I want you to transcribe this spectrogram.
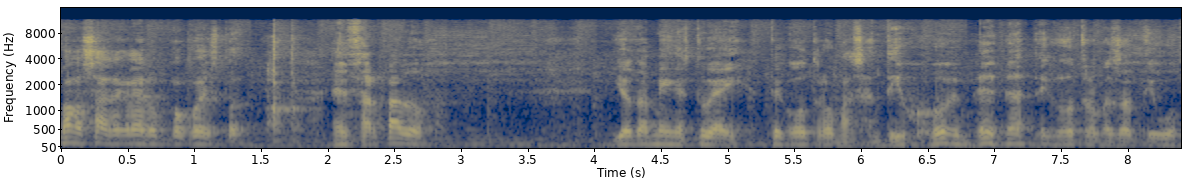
vamos a arreglar un poco esto. El zarpado, yo también estuve ahí. Tengo otro más antiguo, en verdad, tengo otro más antiguo.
